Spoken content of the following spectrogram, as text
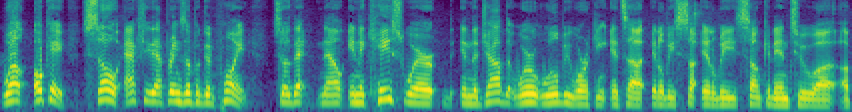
Well, okay. So actually, that brings up a good point. So that now, in a case where in the job that we're, we'll be working, it's a it'll be su- it'll be sunken into a, a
